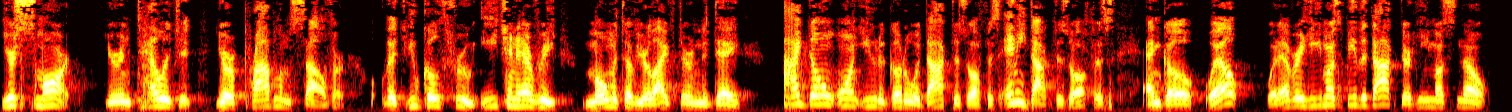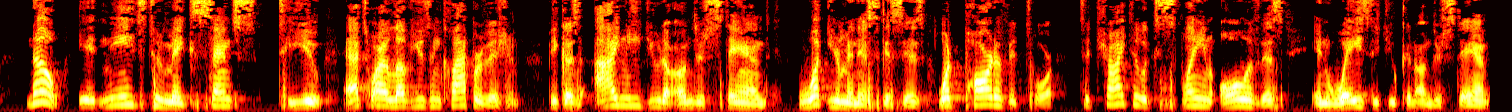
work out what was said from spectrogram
you're smart. You're intelligent. You're a problem solver that you go through each and every moment of your life during the day. I don't want you to go to a doctor's office, any doctor's office, and go, well, whatever he must be the doctor, he must know. No, it needs to make sense to you. That's why I love using clapper vision because I need you to understand what your meniscus is, what part of it tore, to try to explain all of this in ways that you can understand.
